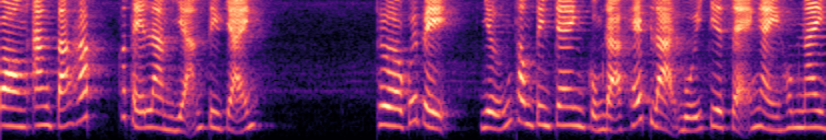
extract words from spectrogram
còn ăn táo hấp có thể làm giảm tiêu chảy. Thưa quý vị, những thông tin trên cũng đã khép lại buổi chia sẻ ngày hôm nay.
